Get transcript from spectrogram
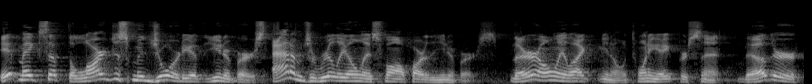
it makes up the largest majority of the universe. Atoms are really only a small part of the universe. They're only like, you know, 28%. The other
